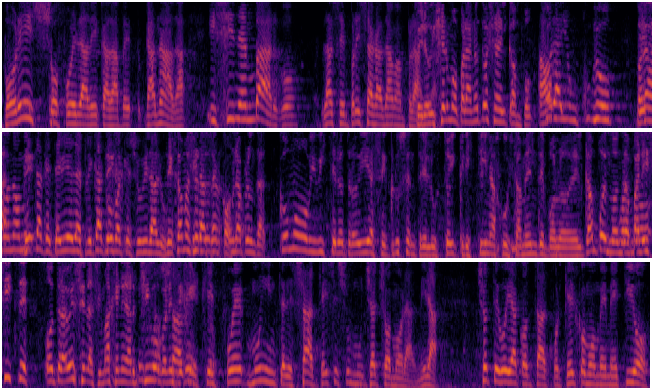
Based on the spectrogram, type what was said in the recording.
Por eso fue la década ganada, y sin embargo, las empresas ganaban plata. Pero Guillermo, para, no te vayas del campo. Ahora hay un club economistas de- que te viene a explicar cómo hay que subir la luz. Hacerte hacer una, pregunta. ¿Cómo viviste el otro día ese cruce entre Lustó y Cristina justamente por lo del campo, en donde cuando- apareciste otra vez en las imágenes de archivo con ese gesto? que fue muy interesante. Ese es un muchacho amoral. Mirá, yo te voy a contar, porque él como me metió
